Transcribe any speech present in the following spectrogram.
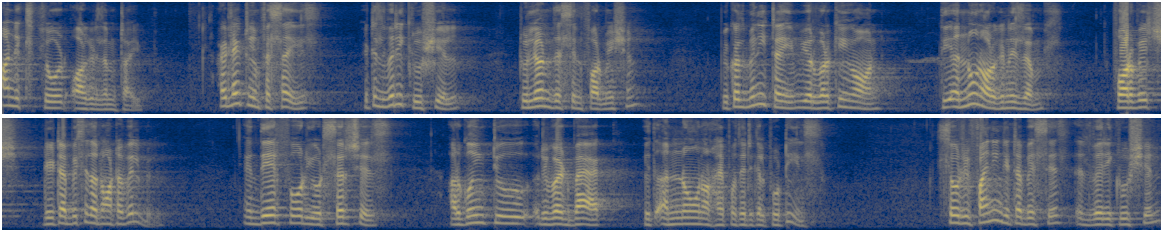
unexplored organism type. I would like to emphasize it is very crucial to learn this information because many times you are working on the unknown organisms for which databases are not available and therefore your searches are going to revert back with unknown or hypothetical proteins. So, refining databases is very crucial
